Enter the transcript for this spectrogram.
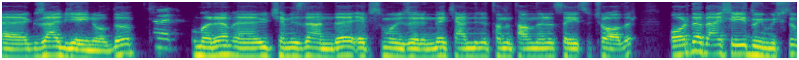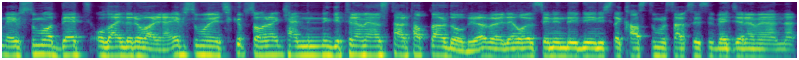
e, güzel bir yayın oldu. Evet. Umarım e, ülkemizden de Epsumo üzerinde kendini tanıtanların sayısı çoğalır. Orada ben şeyi duymuştum. Epsumo Dead olayları var yani. Epsumo'ya çıkıp sonra kendini getiremeyen startuplar da oluyor. Böyle o senin dediğin işte customer success'i beceremeyenler.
